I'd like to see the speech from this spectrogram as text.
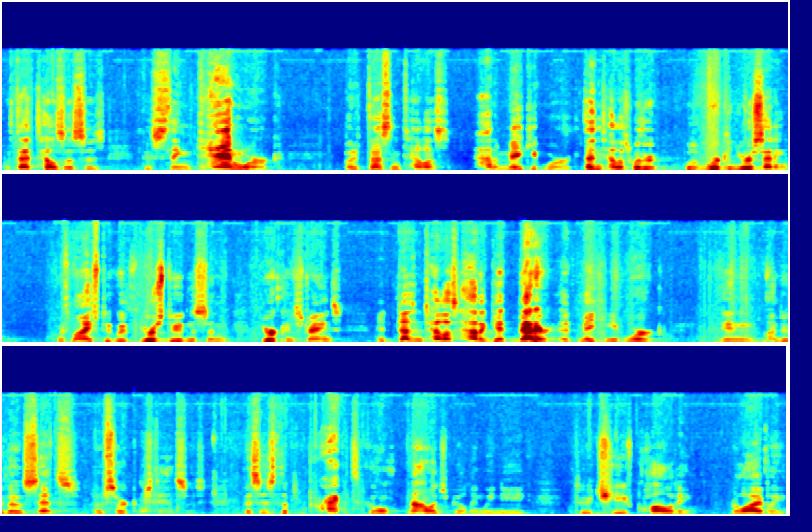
What that tells us is this thing can work, but it doesn't tell us how to make it work. It doesn't tell us whether it, will it work in your setting, with my with your students and your constraints. It doesn't tell us how to get better at making it work in under those sets of circumstances. This is the practical knowledge building we need to achieve quality reliably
